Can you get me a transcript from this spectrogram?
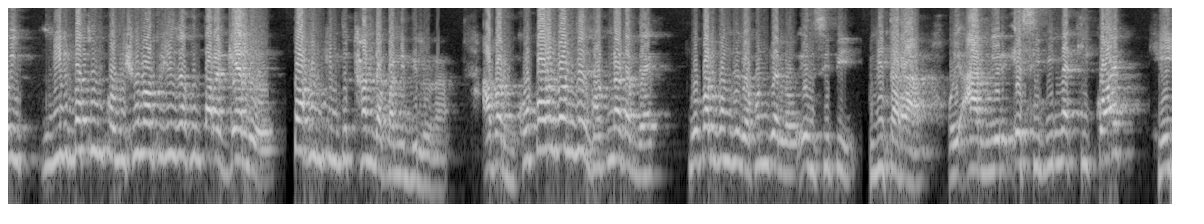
ওই নির্বাচন কমিশন অফিসে যখন তারা গেল, তখন কিন্তু ঠান্ডা পানি দিল না। আবার গোপালগঞ্জের ঘটনাটা দেখ, গোপালগঞ্জে যখন গেল এনসিপি নেতারা, ওই আর্মির এসিপি না কি কয়, সেই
